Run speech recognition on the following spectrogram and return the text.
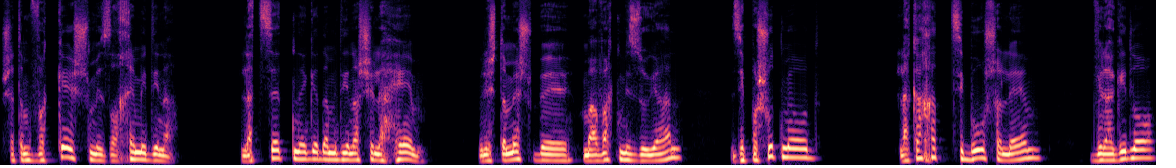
שאתה מבקש מאזרחי מדינה לצאת נגד המדינה שלהם ולהשתמש במאבק מזוין, זה פשוט מאוד לקחת ציבור שלם ולהגיד לו,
